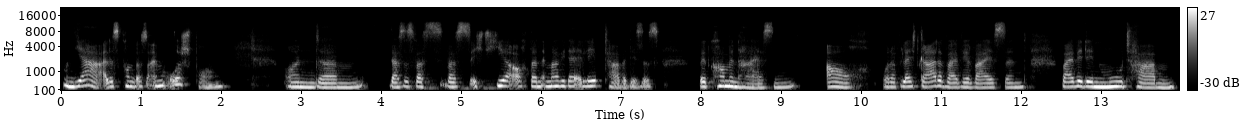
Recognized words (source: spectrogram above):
Und ja, alles kommt aus einem Ursprung. Und ähm, das ist was, was ich hier auch dann immer wieder erlebt habe, dieses willkommen heißen, auch oder vielleicht gerade weil wir weiß sind, weil wir den Mut haben,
